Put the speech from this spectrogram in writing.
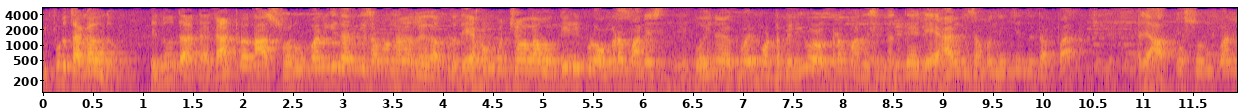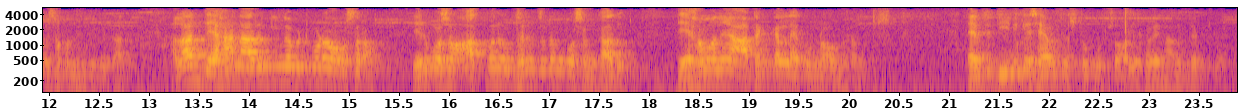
ఇప్పుడు తగలదు. ఎందుకు? దాంట్లో నా స్వరూపానికి దానికి సంబంధం లేదు. అప్పుడు దేహం కొంచెం అలా వంగి ఇప్పుడు వంగడం మానేసింది. భోజనం ఎక్కువై మొట్ట పెరిగి వంగడం మానేసింది. అంతే దేహానికి సంబంధించింది తప్ప అది ఆత్మస్వరూపానికి సంబంధించింది కాదు. అలాంటి దేహాన్ని ఆరోగ్యంగా పెట్టుకోవడం అవసరం. దేనికోసం? ఆత్మని ఉద్ధరించడం కోసం కాదు. దేహం అనే ఆటంకం లేకుండా ఉండడం కోసం. లేకపోతే దీనికే సేవ చేస్తూ కూర్చోవాలి ఇరవై నాలుగు గంటలు.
